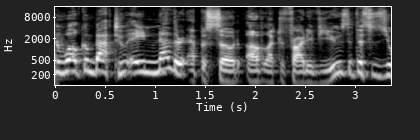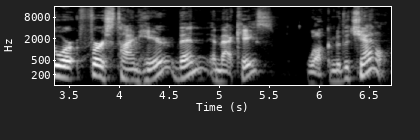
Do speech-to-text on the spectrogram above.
and welcome back to another episode of Electrified Reviews. If this is your first time here, then in that case, welcome to the channel.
